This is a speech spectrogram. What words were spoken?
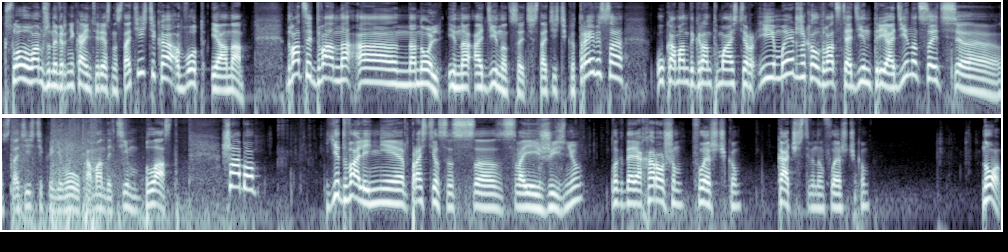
К слову, вам же наверняка интересна статистика. Вот и она. 22 на, а, на 0 и на 11 статистика Трэвиса у команды Grandmaster. И Magical 21, 3, 11. Э, статистика его у команды Team Blast. Шабо едва ли не простился с э, своей жизнью. Благодаря хорошим флешечкам. Качественным флешечкам. Но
